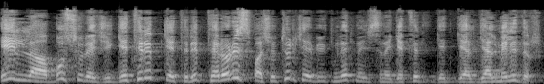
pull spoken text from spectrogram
İlla bu süreci getirip getirip terörist başı Türkiye Büyük Millet Meclisi'ne getir, ge- gel- gelmelidir,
